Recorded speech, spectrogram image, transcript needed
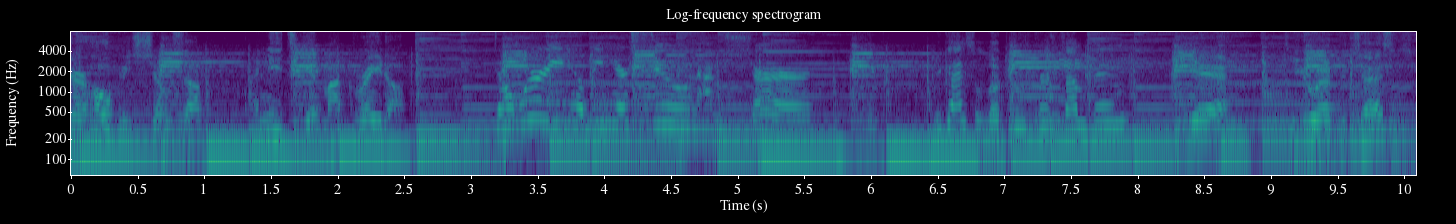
Sure hope he shows up. I need to get my grade up. Don't worry, he'll be here soon, I'm sure. You guys looking for something? Yeah. Do you have the tests?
